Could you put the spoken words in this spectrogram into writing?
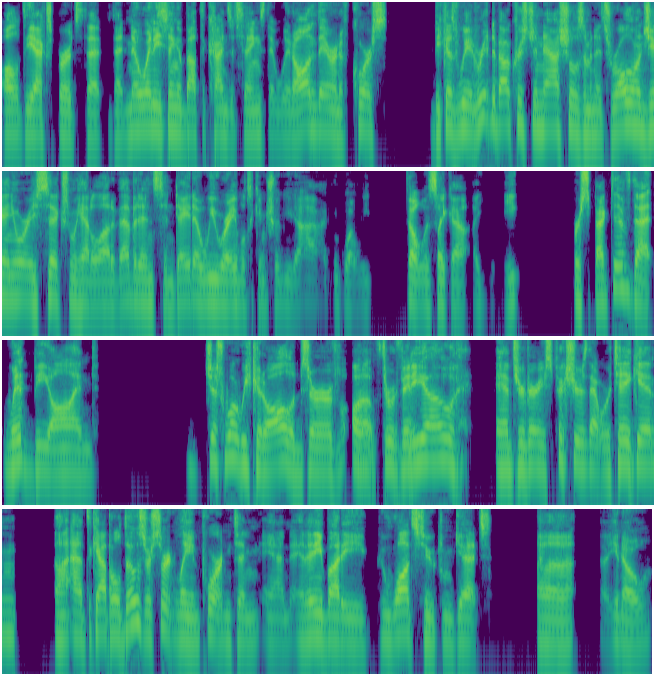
all of the experts that that know anything about the kinds of things that went on there. And of course, because we had written about Christian nationalism and its role on January 6th, and we had a lot of evidence and data, we were able to contribute, I think, what we felt was like a, a unique perspective that went beyond just what we could all observe uh, through video and through various pictures that were taken uh, at the Capitol. Those are certainly important, and and and anybody who wants to can get, uh, you know,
